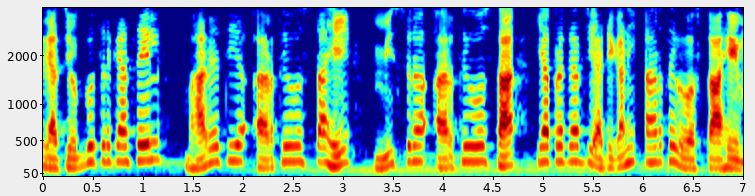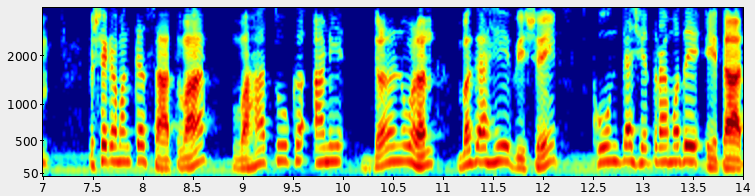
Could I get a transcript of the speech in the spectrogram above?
तर योग्य उत्तर काय असेल? भारतीय अर्थव्यवस्था ही मिश्र अर्थव्यवस्था या प्रकारची या ठिकाणी अर्थव्यवस्था आहे. विषय क्रमांक सातवा वाहतूक आणि दळणवळण. बघा हे विषय कोणत्या क्षेत्रामध्ये येतात?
